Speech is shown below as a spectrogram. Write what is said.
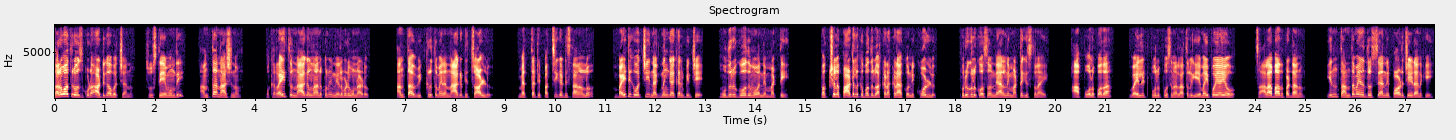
తరువాతి రోజు కూడా అటుగా వచ్చాను. చూస్తే ఏముంది? అంతా నాశనం. ఒక రైతు నాగలు నానుకుని నిలబడి ఉన్నాడు. అంతా వికృతమైన నాగటి చాళ్ళు మెత్తటి పచ్చిగడ్డి స్థానంలో బయటికి వచ్చి నగ్నంగా కనిపించే ముదురు గోధుమ వన్నె మట్టి. పక్షుల పాటలకు బదులు అక్కడక్కడా కొన్ని కోళ్ళు పురుగుల కోసం నేలని మట్టగిస్తున్నాయి. ఆ పూల పొద వైలెట్ పూలు పూసిన లతలు ఏమైపోయాయో చాలా బాధపడ్డాను. ఇంత అందమైన దృశ్యాన్ని పాడు చేయడానికి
